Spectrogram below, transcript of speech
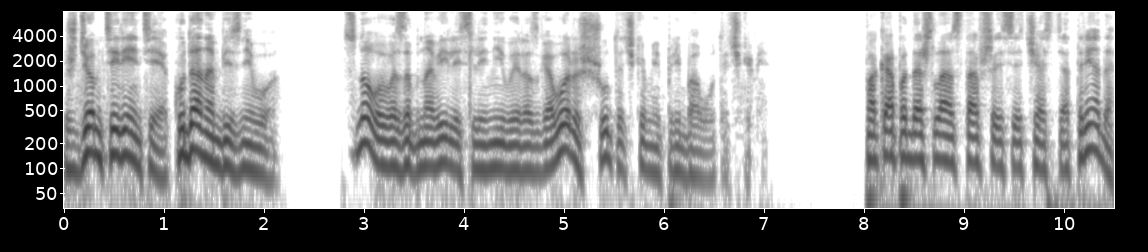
Ждем Терентия. Куда нам без него? Снова возобновились ленивые разговоры с шуточками-прибауточками. Пока подошла оставшаяся часть отряда,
